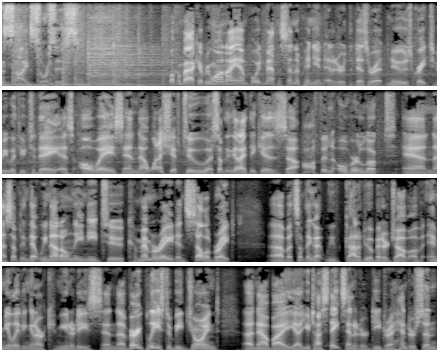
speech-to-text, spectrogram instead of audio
Inside Sources. Welcome back, everyone. I am Boyd Matheson, opinion editor at the Deseret News. Great to be with you today, as always. And I want to shift to something that I think is uh, often overlooked and uh, something that we not only need to commemorate and celebrate, uh, but something that we've got to do a better job of emulating in our communities. And uh, very pleased to be joined uh, now by uh, Utah State Senator Deidre Henderson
